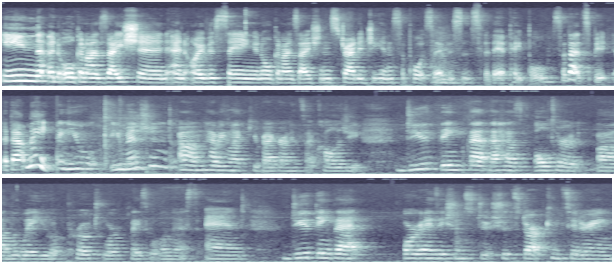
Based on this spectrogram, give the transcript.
in an organisation and overseeing an organisation's strategy and support services for their people. So that's a bit about me. You you mentioned um, having like your background in psychology. Do you think that that has altered uh, the way you approach workplace wellness? And do you think that organizations should start considering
